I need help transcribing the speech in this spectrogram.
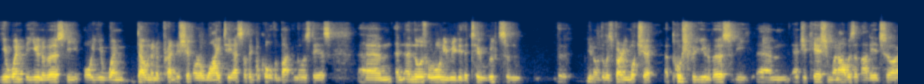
you went to university or you went down an apprenticeship or a YTS, I think we called them back in those days. Um, and, and those were only really the two routes. And, the, you know, there was very much a, a push for university um, education when I was at that age. So I,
